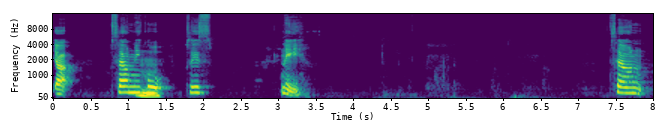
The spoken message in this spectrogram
Ja se on niinku, mm. siis, niin. Se on,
